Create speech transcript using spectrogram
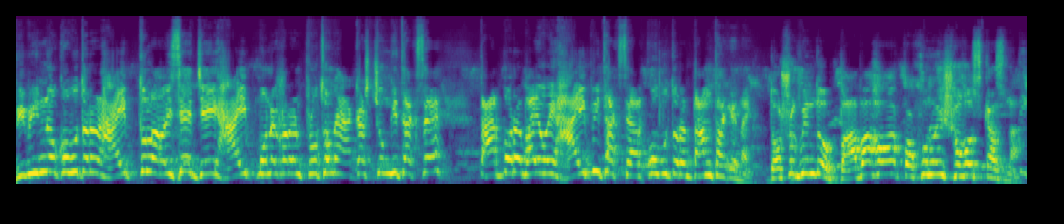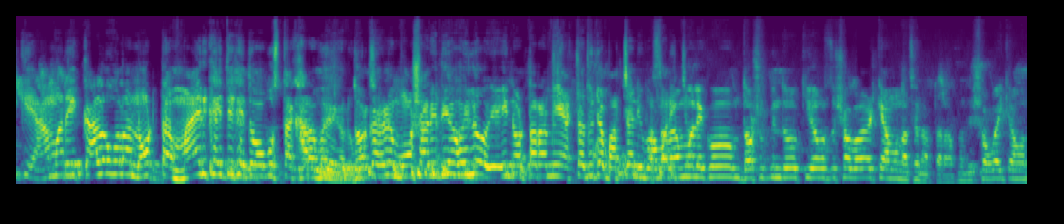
বিভিন্ন কবুতরের হাইপ তোলা হয়েছে যেই হাইপ মনে করেন প্রথমে আকাশচুঙ্গি থাকছে তারপরে ভাই ওই হাইপই থাকছে আর কবুতরের দাম থাকে নাই। দর্শকবৃন্দ বাবা হওয়া কখনোই সহজ কাজ না। আমার এই কালো গলা নটটা মায়ের খাইতে খাইতে অবস্থা খারাপ হয়ে গেল। দরকার হলে মশারি দেওয়া হইল এই নটটার আমি একটা দুইটা বাচ্চা নিবো আসসালামু আলাইকুম দর্শকবৃন্দ কি অবস্থা সবার? কেমন আছেন আপনারা? আপনাদের সবাই কেমন?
